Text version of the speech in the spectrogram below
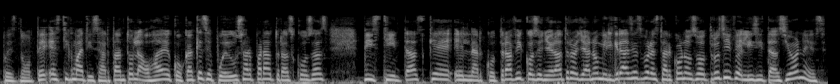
pues no te estigmatizar tanto la hoja de coca que se puede usar para otras cosas distintas que el narcotráfico. Señora Troyano, mil gracias por estar con nosotros y felicitaciones.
